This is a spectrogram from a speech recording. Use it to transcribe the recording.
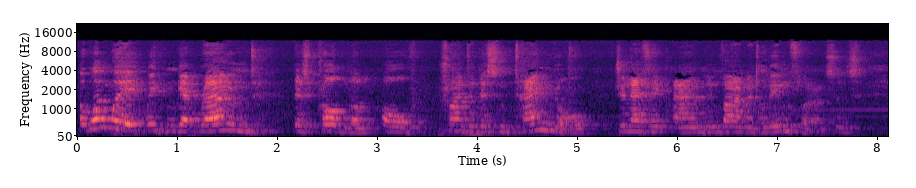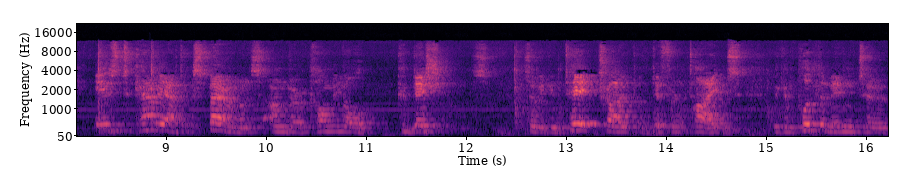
one way we can get round this problem of trying to disentangle genetic and environmental influences is to carry out experiments under communal conditions. So we can take trout of different types we can put them into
